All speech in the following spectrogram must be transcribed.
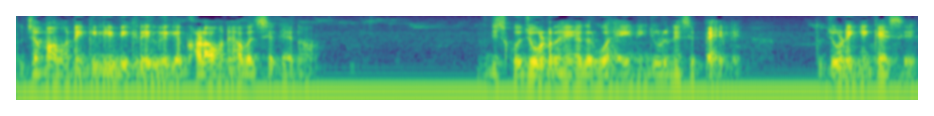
तो जमा होने के लिए बिखरे हुए के खड़ा होने आवश्यक है ना? जिसको जोड़ रहे हैं, अगर वो है ही नहीं जुड़ने से पहले तो जोड़ेंगे कैसे?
